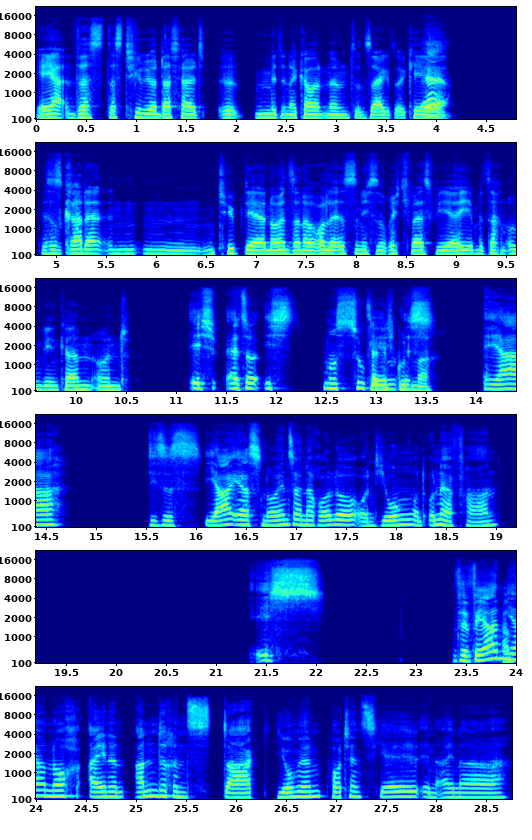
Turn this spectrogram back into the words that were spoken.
Ja, ja, dass, dass Tyrion das halt äh, mit in Account nimmt und sagt, okay, Ja, ja. das ist gerade ein, ein, Typ, der neu in seiner Rolle ist und nicht so richtig weiß, wie er hier mit Sachen umgehen kann und Ich, also ich muss es zugeben, halt nicht gut es- macht. ja, dieses, ja, er ist neu in seiner Rolle und jung und unerfahren. Ich. Wir werden Ab- ja noch einen anderen Stark-Jungen potenziell in einer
